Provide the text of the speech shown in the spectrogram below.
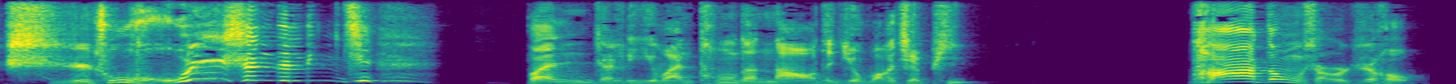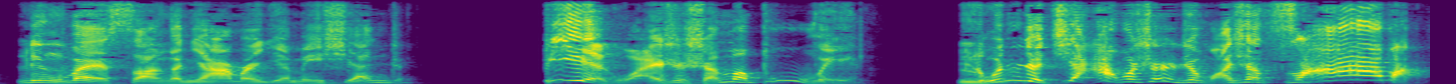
使出浑身的力气，奔着李万通的脑袋就往下劈。他动手之后，另外三个娘们也没闲着，别管是什么部位了，轮着家伙事就往下砸吧。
